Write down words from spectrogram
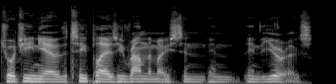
Jorginho are the two players who ran the most in, in, in the Euros,"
